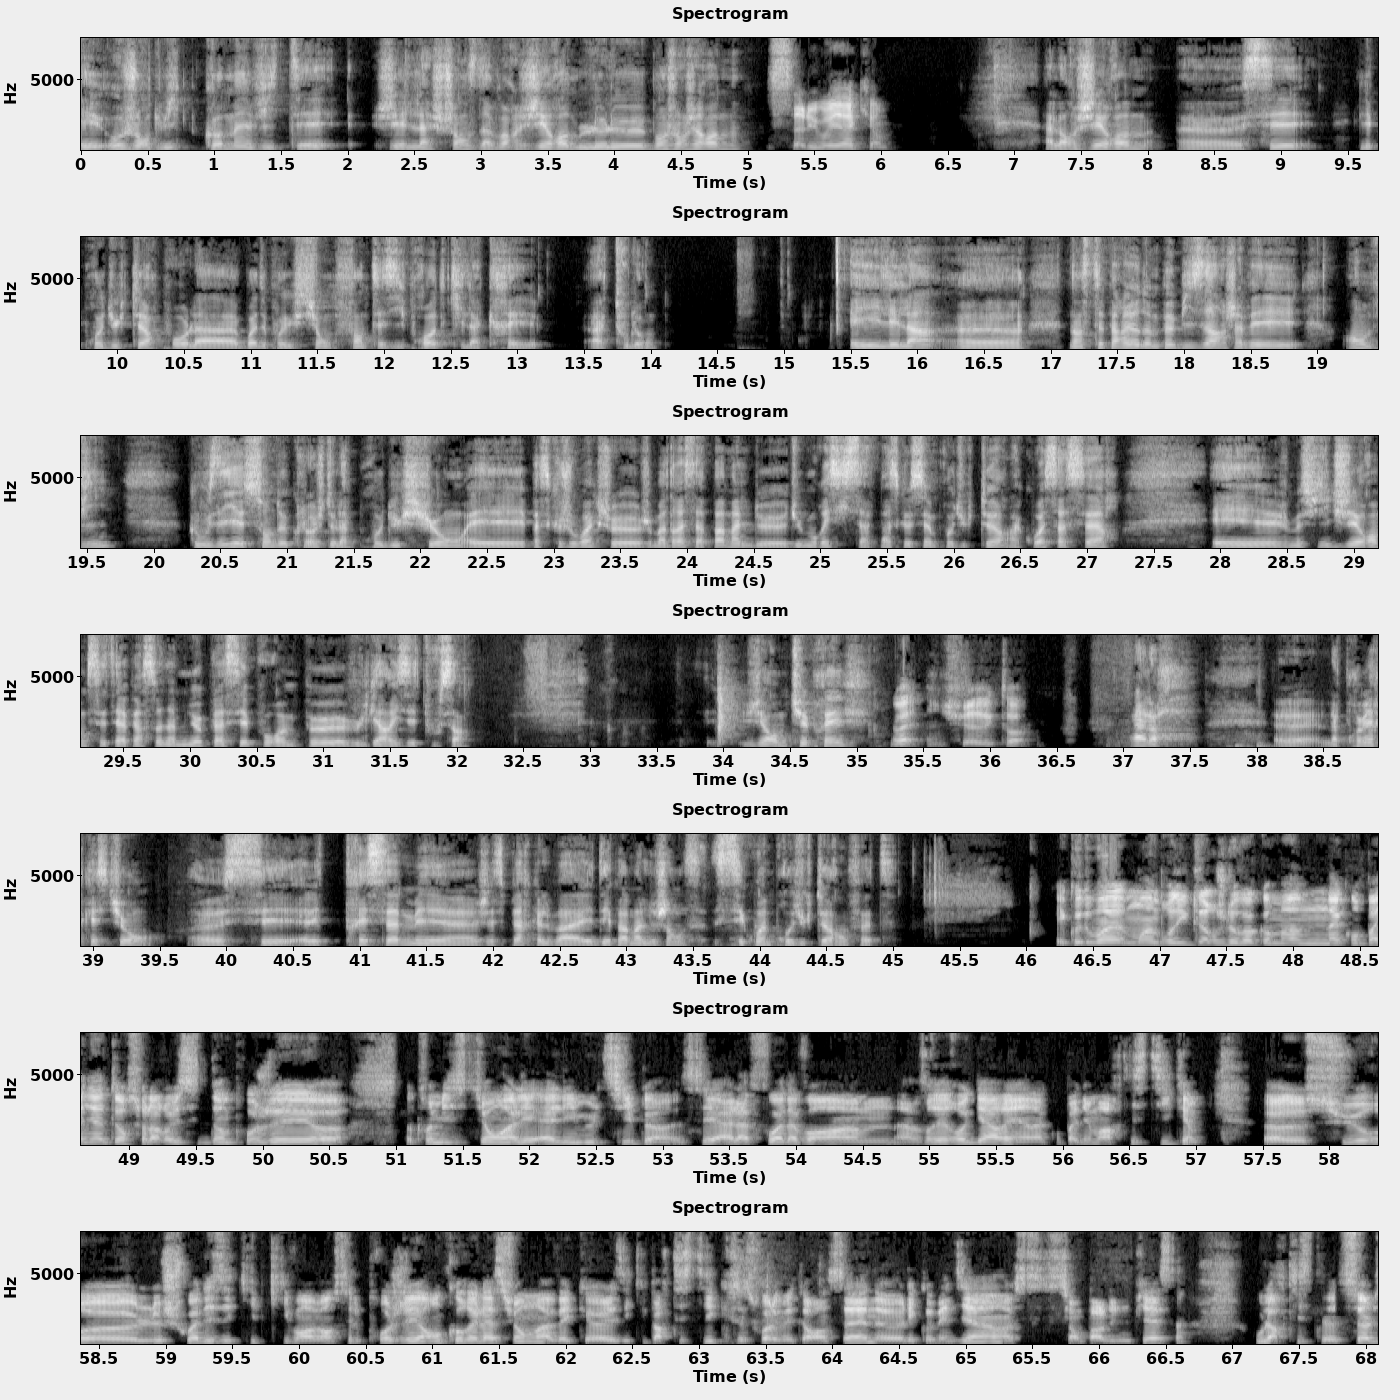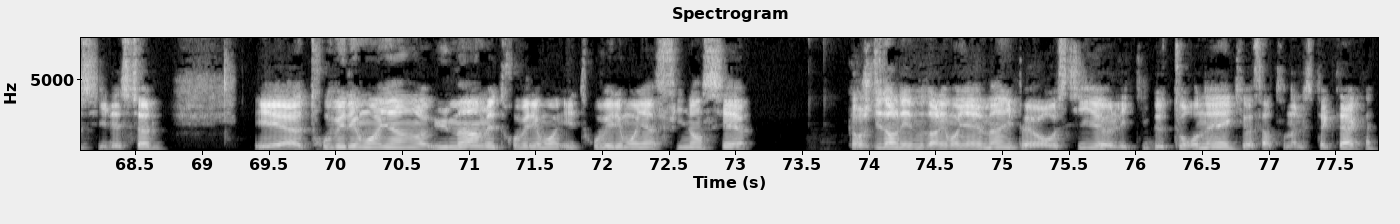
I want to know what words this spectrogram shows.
Et aujourd'hui, comme invité, j'ai la chance d'avoir Jérôme Leleu. Bonjour Jérôme. Salut Briac. Alors Jérôme, euh, c'est les producteurs pour la boîte de production Fantasy Prod qu'il a créée à Toulon. Et il est là, euh, dans cette période un peu bizarre, j'avais envie que vous ayez le son de cloche de la production et parce que je vois que je, je m'adresse à pas mal d'humoristes qui savent pas ce que c'est un producteur, à quoi ça sert. Et je me suis dit que Jérôme, c'était la personne à mieux placer pour un peu vulgariser tout ça. Jérôme, tu es prêt? Ouais, je suis avec toi. Alors, euh, la première question, euh, c'est, elle est très simple, mais euh, j'espère qu'elle va aider pas mal de gens. C'est quoi un producteur en fait? Écoute, moi, moi, un producteur, je le vois comme un accompagnateur sur la réussite d'un projet. Euh, notre mission, elle est, elle est multiple. C'est à la fois d'avoir un, un, vrai regard et un accompagnement artistique euh, sur euh, le choix des équipes qui vont avancer le projet, en corrélation avec euh, les équipes artistiques, que ce soit le metteur en scène, euh, les comédiens, si on parle d'une pièce, ou l'artiste seul s'il est seul, et trouver les moyens humains, mais trouver les et trouver les moyens financiers quand je dis dans les, moyens humains, il peut y avoir aussi euh, l'équipe de tournée qui va faire tourner le spectacle.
